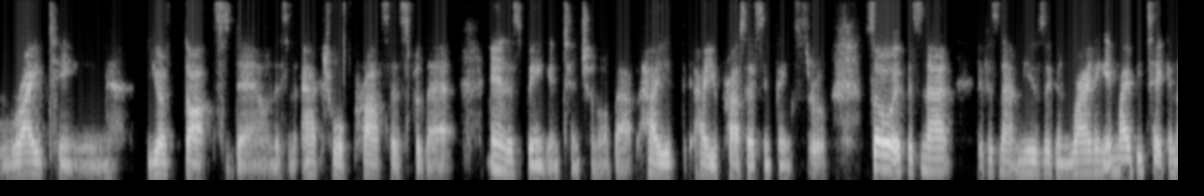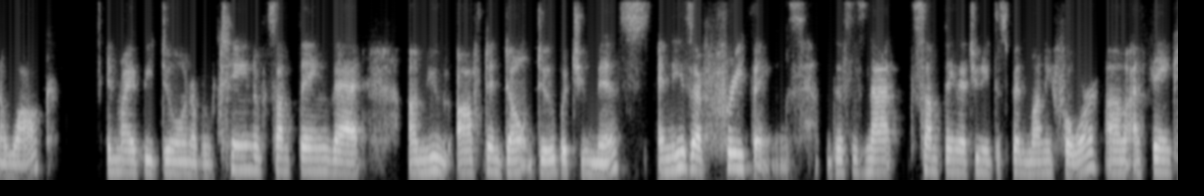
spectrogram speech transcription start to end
writing your thoughts down. It's an actual process for that and it's being intentional about how you how you're processing things through. So if it's not if it's not music and writing it might be taking a walk it might be doing a routine of something that um, you often don't do, but you miss. And these are free things. This is not something that you need to spend money for. Um, I think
